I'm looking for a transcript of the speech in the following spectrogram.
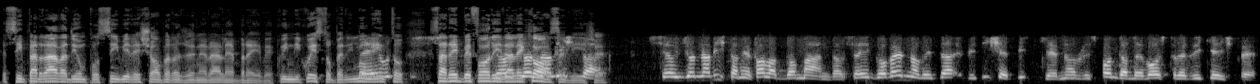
si parlava di un possibile sciopero generale a breve, quindi questo per il Se momento un- sarebbe fuori dalle cose, dice. Se un giornalista mi fa la domanda, se il governo vi, da- vi dice picche e non risponde alle vostre richieste,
